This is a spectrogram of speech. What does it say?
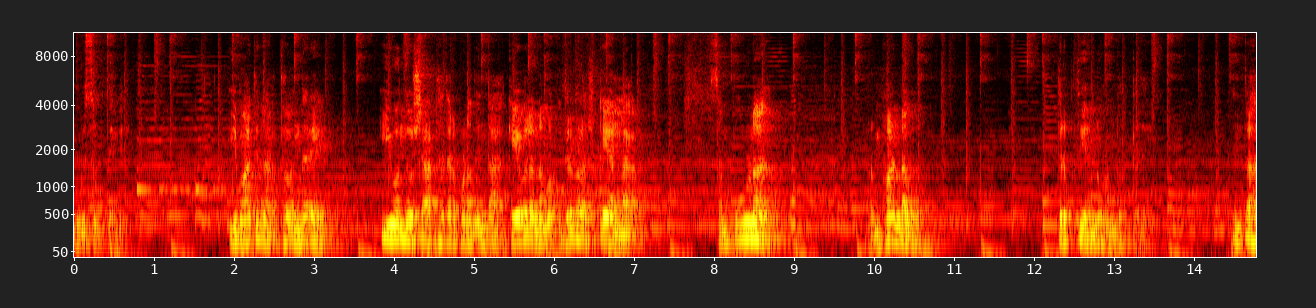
ಮುಗಿಸುತ್ತೇವೆ. ಈ ಮಾತಿನ ಅರ್ಥವೆಂದರೆ ಈ ಒಂದು ಶ್ರಾದ್ದ ತರ್ಪಣದಿಂದ ಕೇವಲ ನಮ್ಮ ಪಿತೃಗಳಷ್ಟೇ ಅಲ್ಲ, ಸಂಪೂರ್ಣ ಬ್ರಹ್ಮಾಂಡವು ತೃಪ್ತಿಯನ್ನು ಹೊಂದುತ್ತದೆ. ಇಂತಹ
